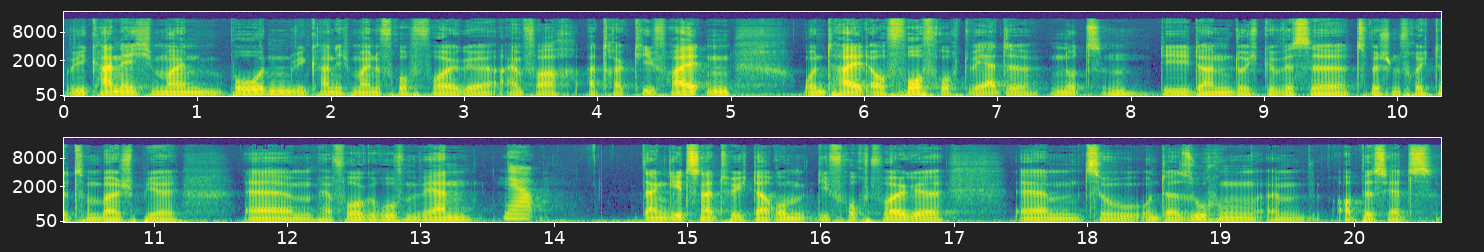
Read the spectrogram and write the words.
Wie kann ich meinen Boden, wie kann ich meine Fruchtfolge einfach attraktiv halten? und halt auch Vorfruchtwerte nutzen, die dann durch gewisse Zwischenfrüchte zum Beispiel ähm, hervorgerufen werden. Ja. Dann geht es natürlich darum, die Fruchtfolge ähm, zu untersuchen, ähm, ob es jetzt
